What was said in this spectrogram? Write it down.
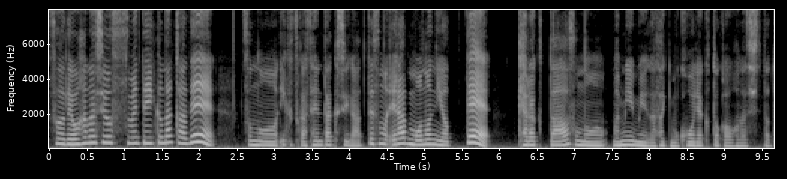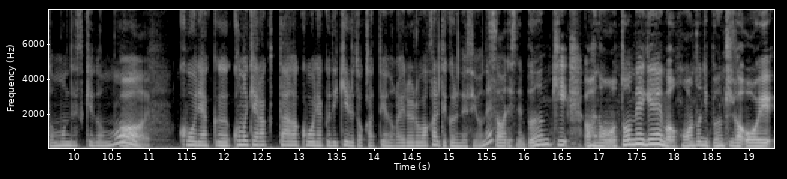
そうでお話を進めていく中でそのいくつか選択肢があってその選ぶものによってキャラクターその、まあ、みゆみゆがさっきも攻略とかお話ししてたと思うんですけどもはい。攻略このキャラクターが攻略できるとかっていうのがいろいろ分かれてくるんですよね。そうですね。分岐。あの乙女ゲームは本当に分岐が多い。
